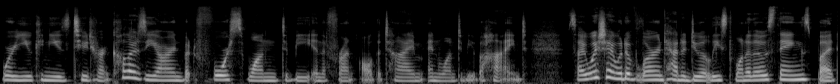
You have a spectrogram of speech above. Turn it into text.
where you can use two different colors of yarn but force one to be in the front all the time and one to be behind. So I wish I would have learned how to do at least one of those things, but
